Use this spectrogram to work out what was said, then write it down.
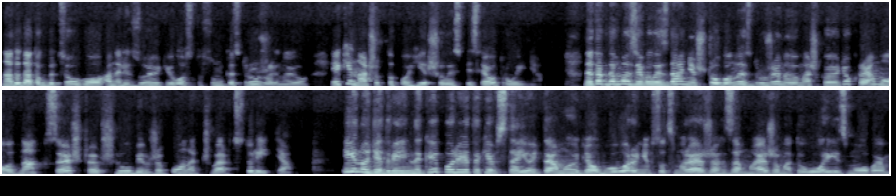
На додаток до цього аналізують його стосунки з дружиною, які, начебто, погіршились після отруєння. Не так давно з'явились дані, що вони з дружиною мешкають окремо, однак все ще в шлюбі вже понад чверть століття. Іноді двійники політиків стають темою для обговорення в соцмережах за межами теорії змови.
